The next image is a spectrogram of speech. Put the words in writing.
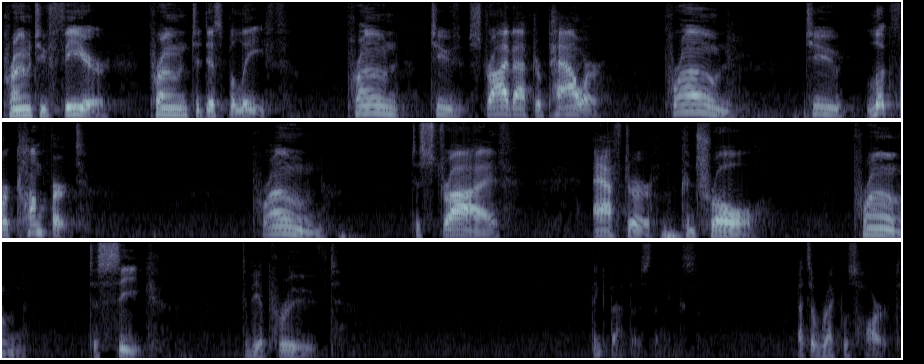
prone to fear, prone to disbelief, prone to strive after power, prone to look for comfort, prone to strive after control, prone to seek to be approved. Think about those things. That's a reckless heart.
